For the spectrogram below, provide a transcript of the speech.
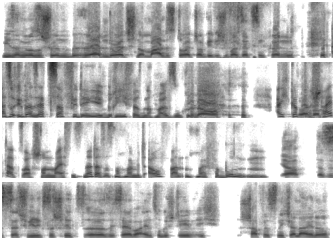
wie sagen wir immer so schön, Behördendeutsch, normales Deutsch auch wirklich übersetzen können. Also Übersetzer für die Briefe nochmal suchen. Genau. Aber ich glaube, da scheitert es auch schon meistens, ne? Das ist nochmal mit Aufwand nochmal verbunden. Ja, das ist der schwierigste Schritt, äh, sich selber einzugestehen, ich schaffe es nicht alleine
